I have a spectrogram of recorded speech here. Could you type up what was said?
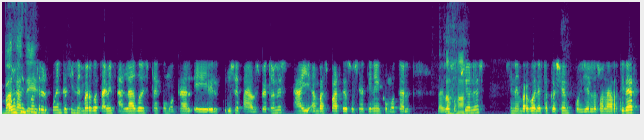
Bajas de... el puente, sin embargo, también al lado está como tal eh, el cruce para los peatones. Hay ambas partes, o sea, tienen como tal las dos opciones. Sin embargo, en esta ocasión, pues ya las van a retirar.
